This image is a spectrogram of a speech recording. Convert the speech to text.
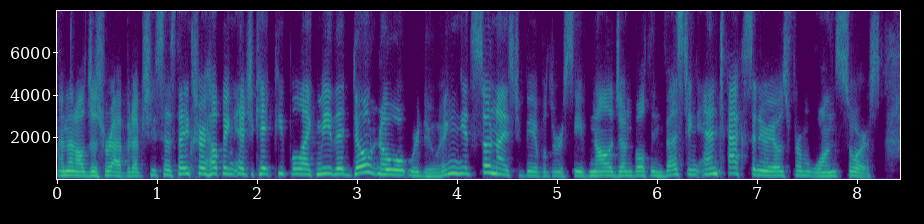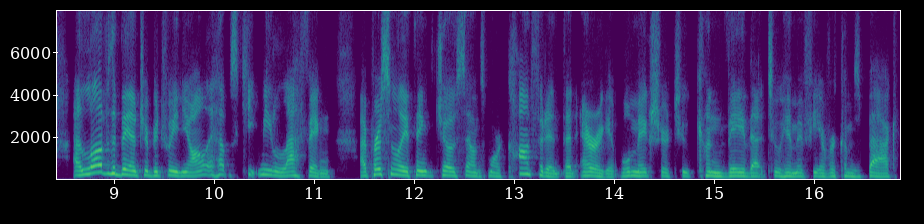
and then I'll just wrap it up. She says, Thanks for helping educate people like me that don't know what we're doing. It's so nice to be able to receive knowledge on both investing and tax scenarios from one source. I love the banter between y'all. It helps keep me laughing. I personally think Joe sounds more confident than arrogant. We'll make sure to convey that to him if he ever comes back.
